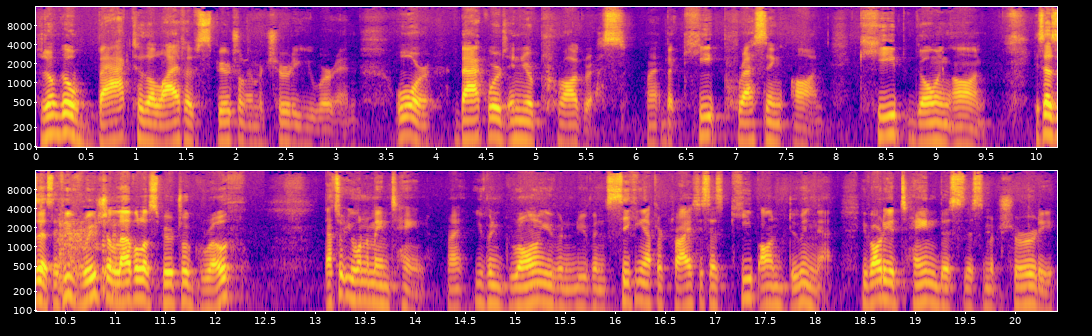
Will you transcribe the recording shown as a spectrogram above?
So don't go back to the life of spiritual immaturity you were in or backwards in your progress, right? But keep pressing on. Keep going on. He says this if you've reached a level of spiritual growth, that's what you want to maintain, right? You've been growing, you've been, you've been seeking after Christ. He says, keep on doing that. You've already attained this, this maturity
